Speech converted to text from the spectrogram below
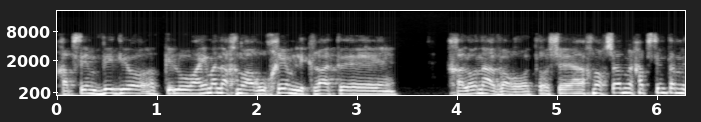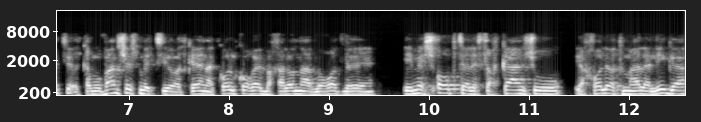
מחפשים וידאו, כאילו האם אנחנו ערוכים לקראת אה, חלון העברות, או שאנחנו עכשיו מחפשים את המציאות. כמובן שיש מציאות, כן? הכל קורה בחלון העברות, ואם יש אופציה לשחקן שהוא יכול להיות מעל הליגה,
